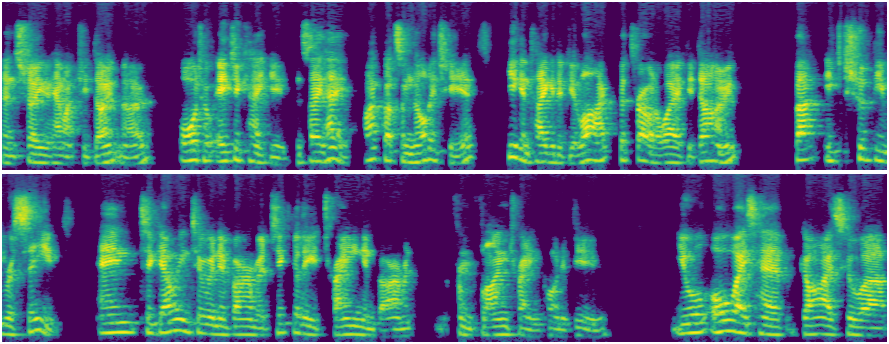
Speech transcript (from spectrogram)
and show you how much you don't know, or to educate you and say, hey, I've got some knowledge here. You can take it if you like, but throw it away if you don't. But it should be received. And to go into an environment, particularly a training environment, from flying training point of view, you will always have guys who are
